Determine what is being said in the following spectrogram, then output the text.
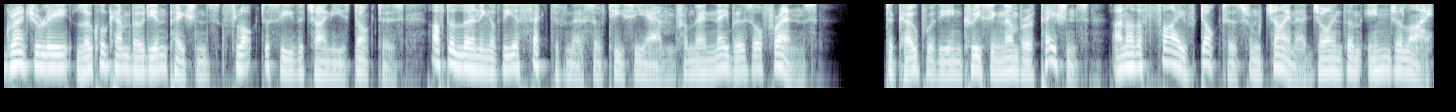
Gradually, local Cambodian patients flocked to see the Chinese doctors after learning of the effectiveness of TCM from their neighbors or friends. To cope with the increasing number of patients, another five doctors from China joined them in July,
